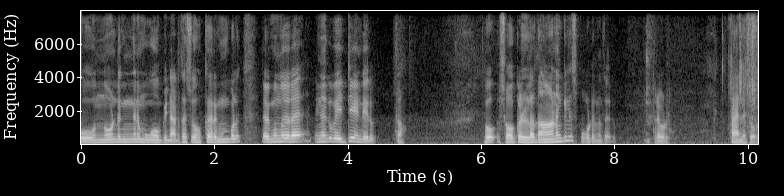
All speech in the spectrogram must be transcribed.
പോകുന്നതുകൊണ്ട് ഇങ്ങനെ മൂവ് ആവും. പിന്നെ അടുത്ത സ്റ്റോക്ക് ഇറങ്ങുമ്പോൾ ഇറങ്ങുന്നവരെ നിങ്ങൾക്ക് വെയിറ്റ് ചെയ്യേണ്ടി വരും കേട്ടോ ഇപ്പോൾ സ്റ്റോക്ക് ഉള്ളതാണെങ്കിൽ സ്പോട്ടിന് തരും. അത്രേ ഉള്ളൂ. Pant shawl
